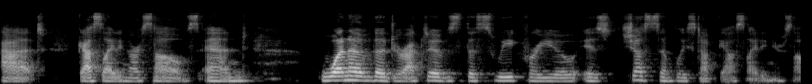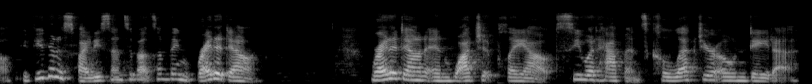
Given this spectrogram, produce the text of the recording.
at gaslighting ourselves. And one of the directives this week for you is just simply stop gaslighting yourself. If you get a spidey sense about something, write it down. Write it down and watch it play out. See what happens. Collect your own data.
